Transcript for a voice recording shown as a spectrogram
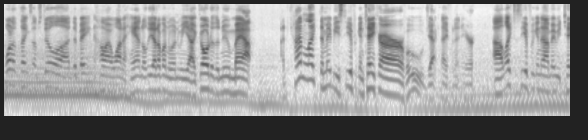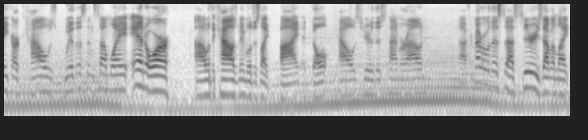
One of the things I'm still uh, debating how I want to handle the other one when we uh, go to the new map. I'd kind of like to maybe see if we can take our... Ooh, jackknifing it here. Uh, I'd like to see if we can uh, maybe take our cows with us in some way. And or uh, with the cows, maybe we'll just like buy adult cows here this time around. If you remember with this series, I've been like...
